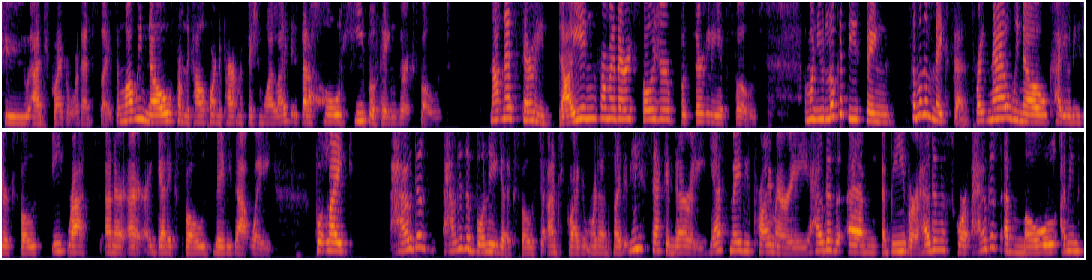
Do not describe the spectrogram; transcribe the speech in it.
to anticoagulant rodenticides. And what we know from the California Department of Fish and Wildlife is that a whole heap of things are exposed. Not necessarily dying from their exposure, but certainly exposed. And when you look at these things, some of them make sense. Right now, we know coyotes are exposed, eat rats, and are, are, get exposed maybe that way. But like how does how does a bunny get exposed to anticoagulant rodenticide at least secondarily yes maybe primarily how does um, a beaver how does a squirrel how does a mole i mean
